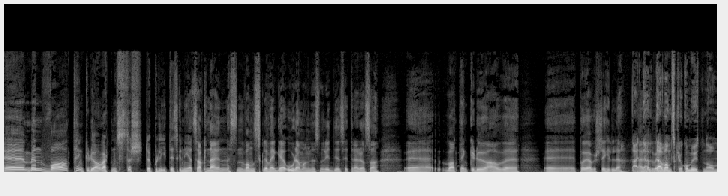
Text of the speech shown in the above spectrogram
Eh, men hva tenker du har vært den største politiske nyhetssaken? Det er jo nesten vanskelig å velge. Ola Magnussen Rydje sitter her også. Eh, hva tenker du av eh, eh, på øverste hylle? Nei, det, er- det er vanskelig å komme utenom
